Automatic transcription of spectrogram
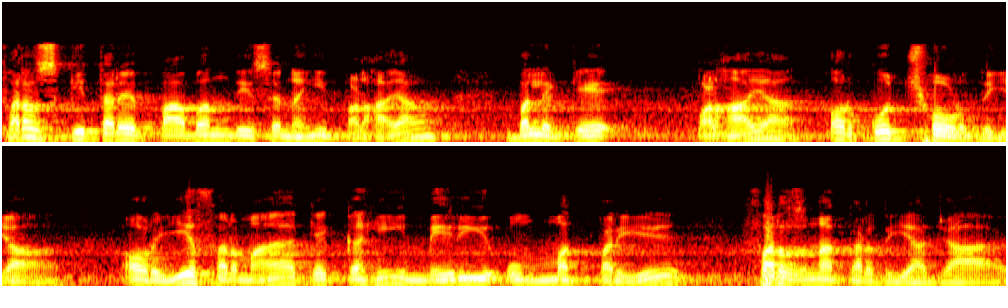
فرض کی طرح پابندی سے نہیں پڑھایا، بلکہ پڑھایا اور کچھ چھوڑ دیا۔ اور یہ فرمایا کہ کہیں میری امت پر یہ فرض نہ کر دیا جائے۔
